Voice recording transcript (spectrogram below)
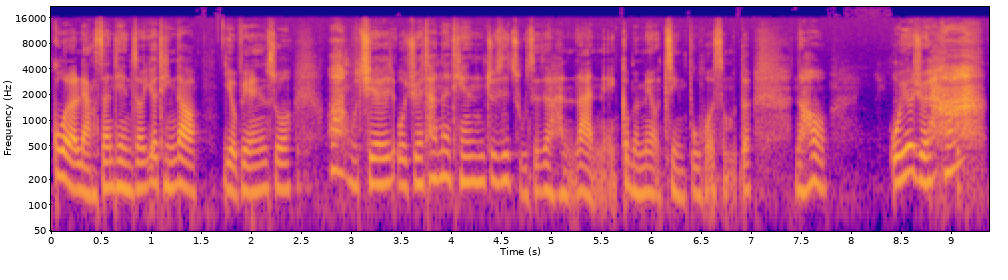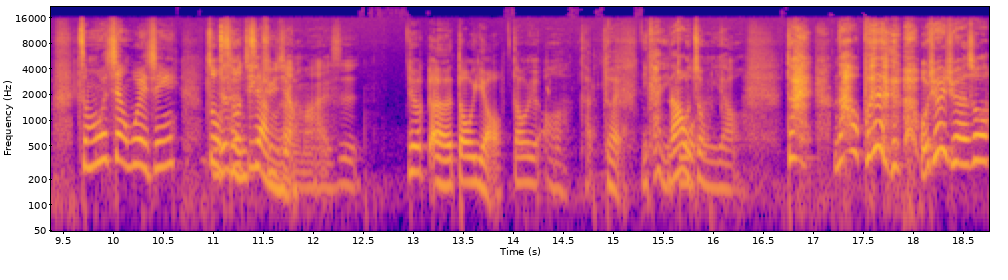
过了两三天之后，又听到有别人说：“哇，我觉得我觉得他那天就是组织的很烂呢，根本没有进步或什么的。”然后我又觉得哈，怎么会这样？我已经做成这样了吗？还是就呃都有都有哦。他对，你看你多重要。对，然后不是，我就会觉得说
